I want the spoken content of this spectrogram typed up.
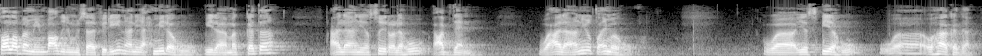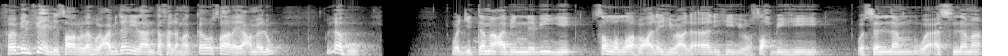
طلب من بعض المسافرين أن يحمله إلى مكة على أن يصير له عبدا. وعلى أن يطعمه ويسقيه وهكذا. فبالفعل صار له عبدا إلى أن دخل مكة وصار يعمل له. واجتمع بالنبي صلى الله عليه وعلى آله وصحبه وسلم وأسلم.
